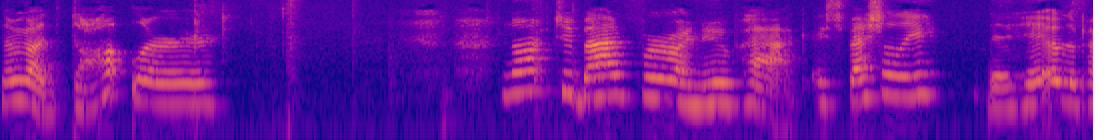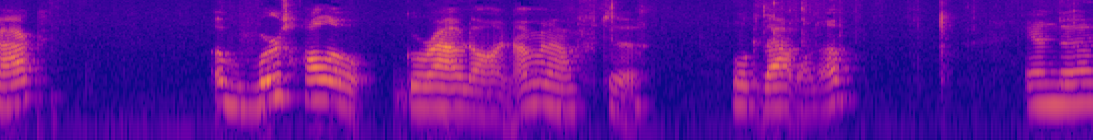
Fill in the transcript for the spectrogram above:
Then we got Dottler. Not too bad for a new pack, especially the hit of the pack of Reverse Holo Groudon. I'm gonna have to look that one up. And uh,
